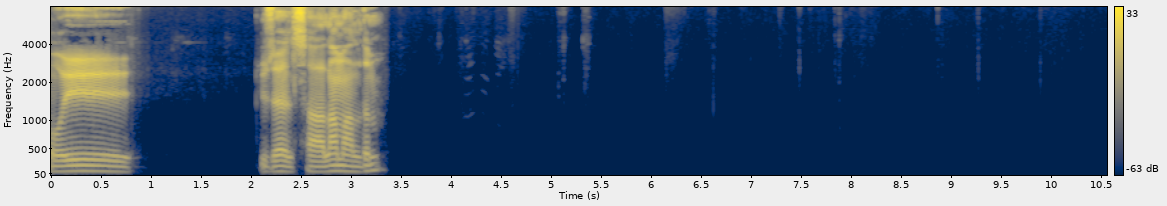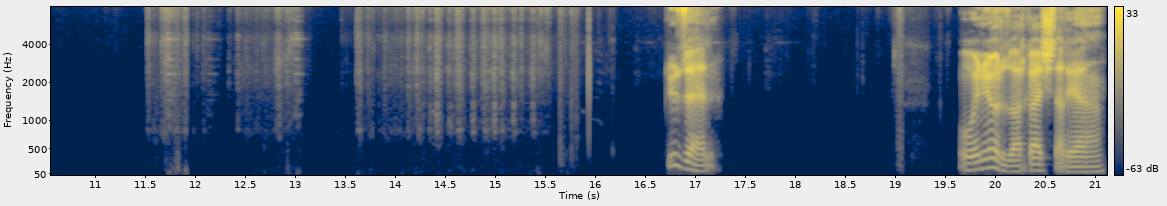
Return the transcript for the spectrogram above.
Oy. Güzel sağlam aldım. Güzel. Oynuyoruz arkadaşlar ya.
